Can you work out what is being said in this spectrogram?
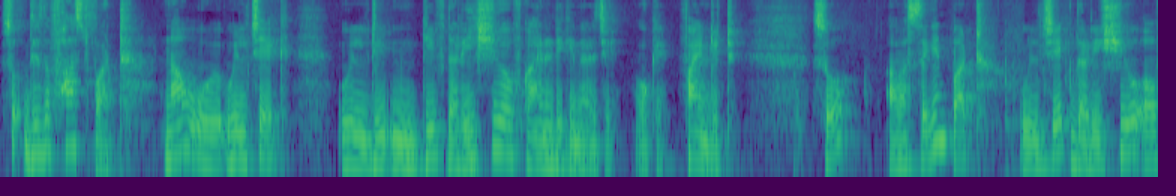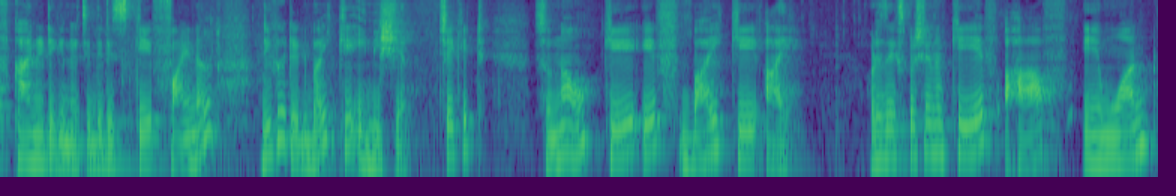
So this is the first part. Now we'll check we'll give the ratio of kinetic energy. Okay find it. So our second part we'll check the ratio of kinetic energy. That is k final divided by k initial. Check it. So now kf by ki what is the expression of kf half m1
